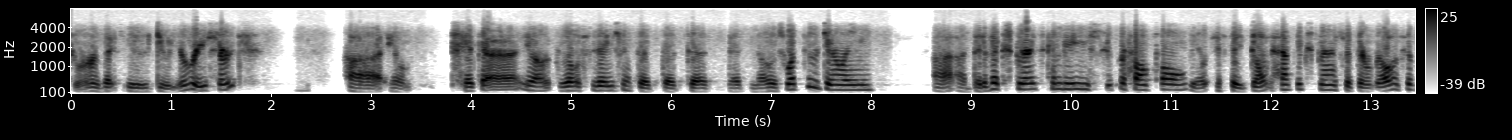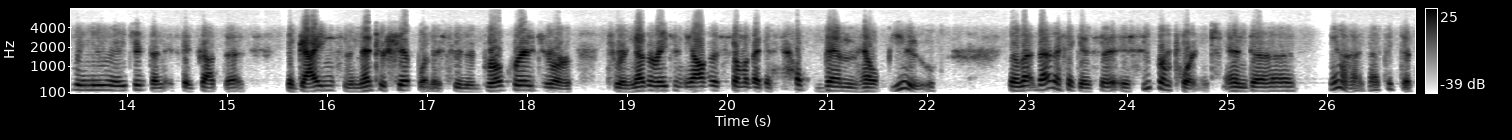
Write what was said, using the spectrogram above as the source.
sure that you do your research, uh, you know, pick a, you know, real estate agent that, that, that, that knows what they're doing. Uh, a bit of experience can be super helpful. You know, if they don't have the experience, if they're a relatively new agent, and if they've got the the guidance and the mentorship, whether it's through the brokerage or through another agent in the office, someone that can help them help you. So that that I think is uh, is super important, and uh, yeah, I think that's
